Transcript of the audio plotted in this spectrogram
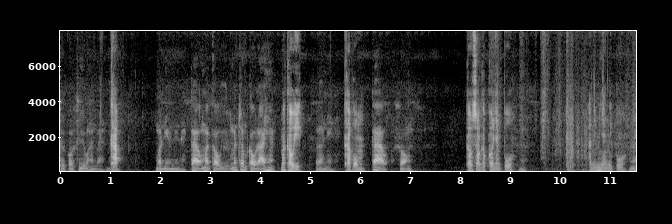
ถือเก้าชีว่าหันไปครับ วันนี้นี่เก้ามาเก้าอีกมันส้นเก้าหลายฮะมาเก่าอีก เออนี่ครับผมเก้าสองเก่าสองกับเก่าหยังปูอืมอันนี้ไม่หยังนี่ปูอืม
